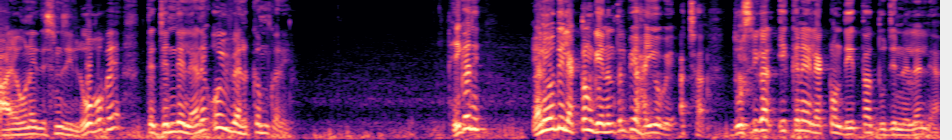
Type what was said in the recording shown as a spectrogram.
ਆਇਓਨਾਈਜੇਸ਼ਨ ਦੀ ਲੋ ਹੋਵੇ ਤੇ ਜਿੰਨੇ ਲੈਣੇ, ਉਹ ਵੀ ਵੈਲਕਮ ਕਰੇ। ਠੀਕ ਹੈ ਜੀ? ਯਾਨੀ ਉਹਦੀ ਇਲੈਕਟ੍ਰੋਨ ਗੇਨ ਵੀ ਹਾਈ ਹੋਵੇ। ਅੱਛਾ, ਦੂਸਰੀ ਗੱਲ, ਇੱਕ ਨੇ ਇਲੈਕਟ੍ਰੋਨ ਦਿੱਤਾ, ਦੂਜੇ ਨੇ ਲੈ ਲਿਆ।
